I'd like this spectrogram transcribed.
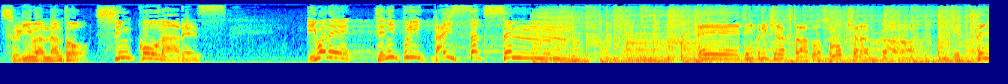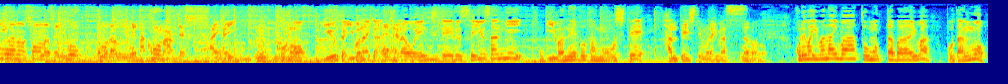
次はなんと、新コーナーです。岩根テニプリ大作戦。えー、テニプリキャラクターとそのキャラが絶対に言わなそうなセリフを送ってもらうネタコーナーです。はいはい、この言うか言わないかキはいはい。ャラを演じている声優さんに言わねえボタンを押して判定してもらいます。なるほどこれは言わないわと思った場合はボタンを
